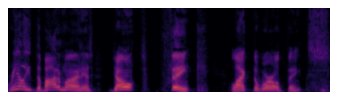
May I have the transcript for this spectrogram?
really the bottom line is don't think like the world thinks.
